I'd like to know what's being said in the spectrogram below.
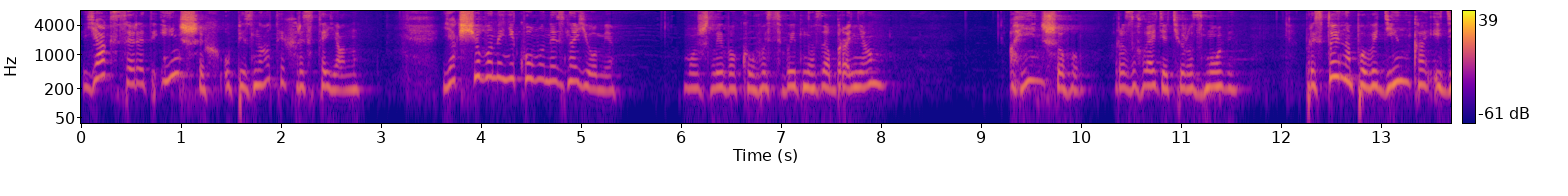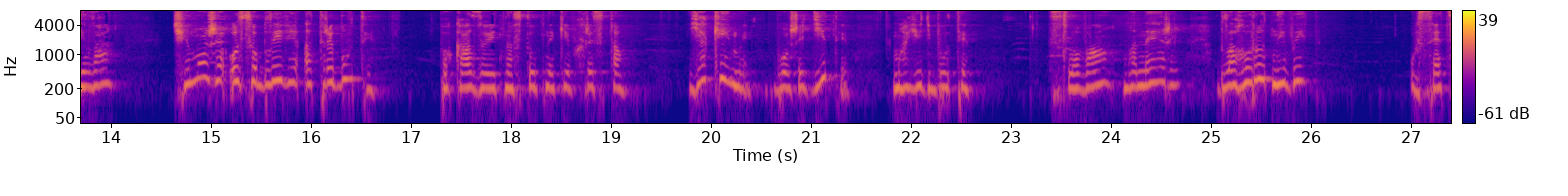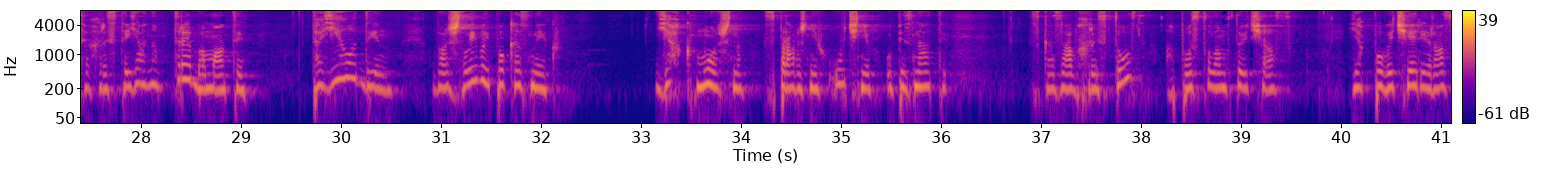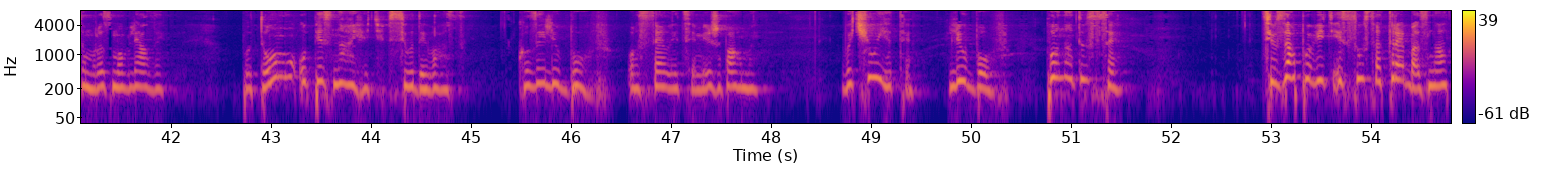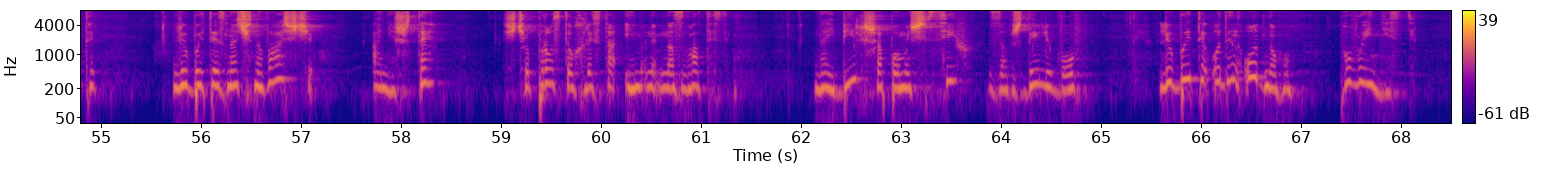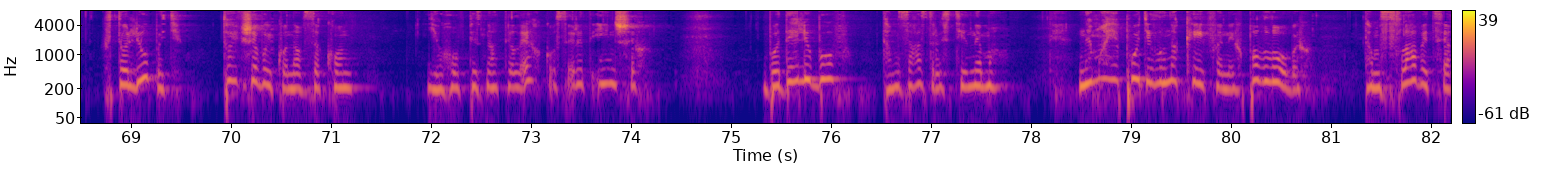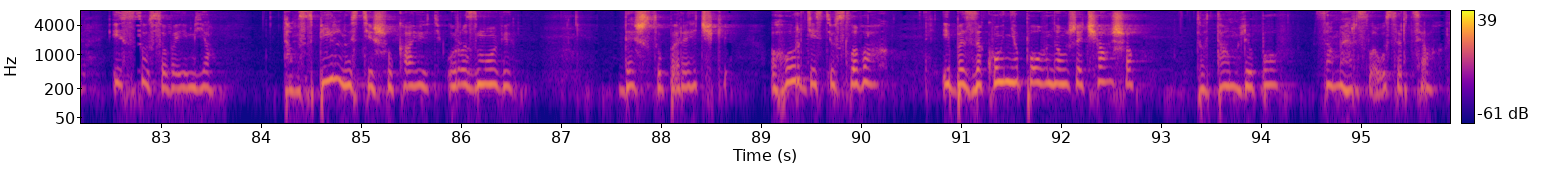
Як серед інших упізнати християн? Якщо вони нікому не знайомі, можливо, когось видно за бранням, а іншого розгледять у розмові. Пристойна поведінка і діла, чи може особливі атрибути показують наступників Христа? Якими Божі діти мають бути? Слова, манери, благородний вид. Усе це християнам треба мати. Та є один важливий показник. Як можна справжніх учнів упізнати? Сказав Христос апостолам в той час, як по вечері разом розмовляли. По тому упізнають всюди вас, коли любов оселиться між вами. Ви чуєте любов понад усе. Цю заповідь Ісуса треба знати. Любити значно важче, аніж те, що просто Христа іменем назватись. Найбільша поміж всіх завжди любов. Любити один одного повинність. Хто любить, той вже виконав закон. Його впізнати легко серед інших. Бо де любов, там заздрості нема. Немає поділу на кифених, Павлових. Там славиться Ісусове ім'я. Там спільності шукають у розмові. Де ж суперечки, гордість у словах і беззаконня повна вже чаша, то там любов замерзла у серцях.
